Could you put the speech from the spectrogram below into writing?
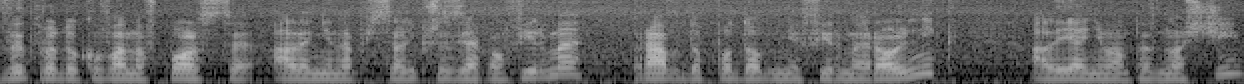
Wyprodukowano w Polsce, ale nie napisali przez jaką firmę. Prawdopodobnie firmę Rolnik, ale ja nie mam pewności.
